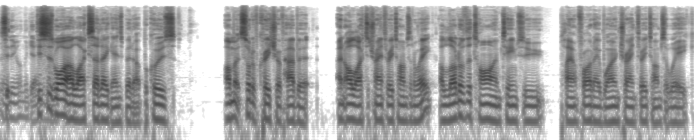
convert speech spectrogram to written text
depending on the game. This is why I like Saturday games better because I'm a sort of creature of habit and I like to train three times in a week. A lot of the time, teams who play on Friday won't train three times a week.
